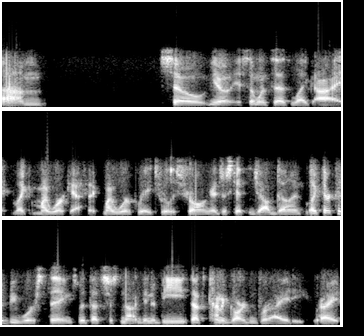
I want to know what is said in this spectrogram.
Um, so, you know, if someone says like I like my work ethic, my work rate's really strong, I just get the job done. Like there could be worse things, but that's just not going to be that's kind of garden variety, right?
